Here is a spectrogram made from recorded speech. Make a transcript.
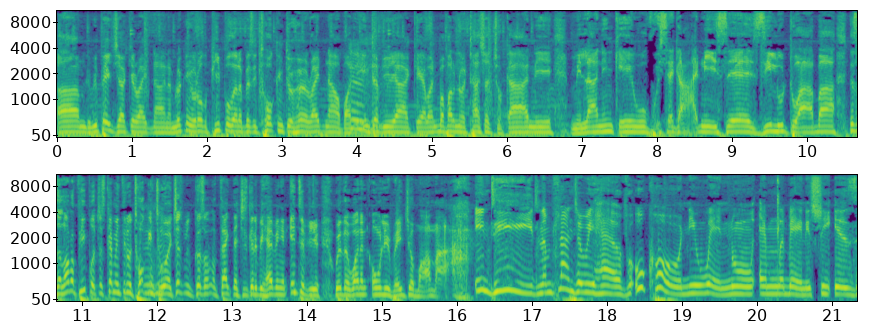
Um, we pay Jackie right now, and I'm looking at all the people that are busy talking to her right now about the interview yakhe. Abantu bafana noTasha Chokani, Milani Nkewu, Vusekani, Se, Zilu Dwaba. There's a lot of people just coming through talking to her just because of the fact that she's going to be having an interview with the one and only Rachel Mama. Ah, Indeed, namhlanje we have ukhoni wenu emnxebeni. She is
